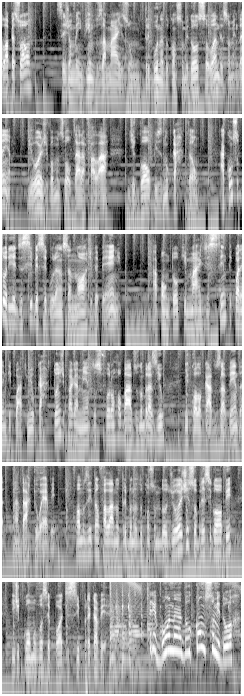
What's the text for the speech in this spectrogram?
Olá pessoal, sejam bem-vindos a mais um Tribuna do Consumidor. Sou Anderson Mendanha e hoje vamos voltar a falar de golpes no cartão. A consultoria de cibersegurança NordVPN apontou que mais de 144 mil cartões de pagamentos foram roubados no Brasil e colocados à venda na Dark Web. Vamos então falar no Tribuna do Consumidor de hoje sobre esse golpe e de como você pode se precaver. Tribuna do Consumidor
